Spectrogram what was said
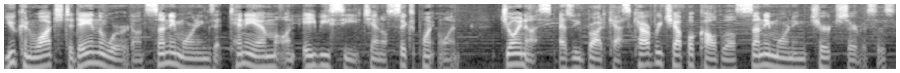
You can watch Today in the Word on Sunday mornings at 10 a.m. on ABC Channel 6.1. Join us as we broadcast Calvary Chapel Caldwell's Sunday morning church services,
